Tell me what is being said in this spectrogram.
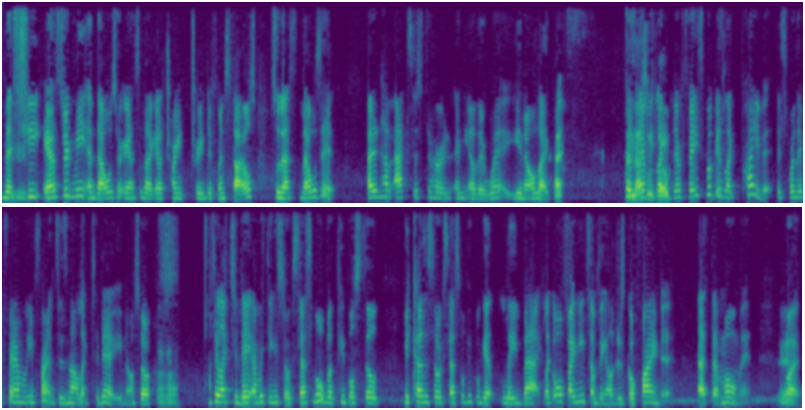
That Mhm. she answered me, and that was her answer. That I got to try and train different styles. So that's that was it. I didn't have access to her in any other way, you know, like I- because every like dope. their Facebook is like private. It's for their family and friends. It's not like today, you know. So Uh-huh. I feel like today everything is so accessible, but people still, because it's so accessible, people get laid back. Like, oh, if I need something, I'll just go find it at that moment. Yeah. But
